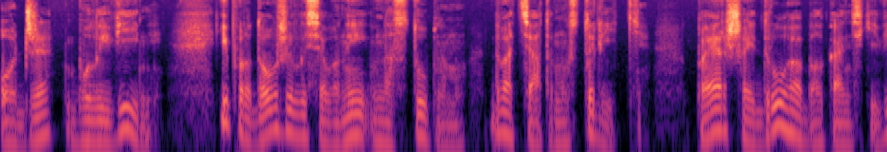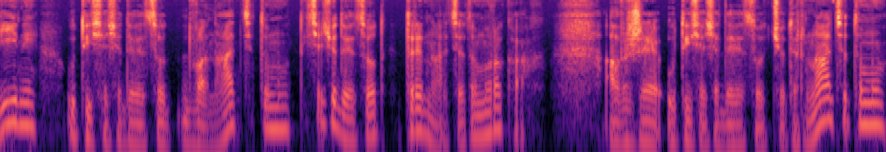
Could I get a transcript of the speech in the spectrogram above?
Отже, були війни, і продовжилися вони в наступному 20 столітті. Перша і друга Балканські війни у 1912-1913 роках. А вже у 1914-му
